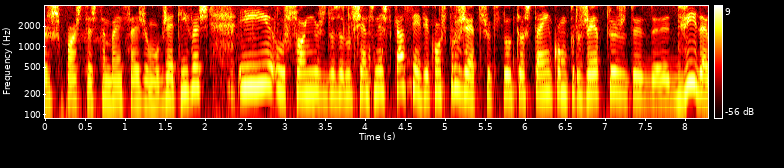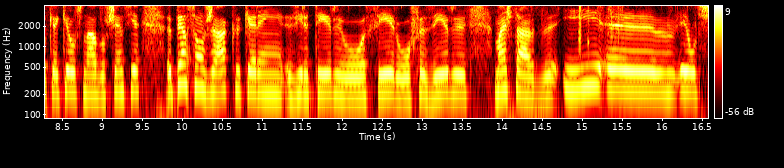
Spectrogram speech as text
as respostas também sejam objetivas. E os sonhos dos adolescentes, neste caso, têm a ver com os projetos, aquilo que eles têm como projetos de, de, de vida, o que é que eles na adolescência pensam já que querem vir a ter, ou a ser, ou a fazer mais tarde. E eles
